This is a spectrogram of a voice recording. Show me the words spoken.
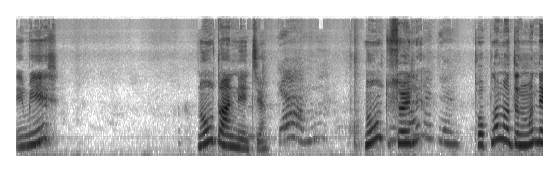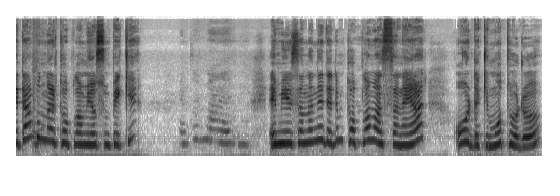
Emir. Ne oldu anneciğim? Ne oldu söyle. Toplamadın mı? Neden bunları toplamıyorsun peki? Emir sana ne dedim? Toplamazsan eğer oradaki motoru,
